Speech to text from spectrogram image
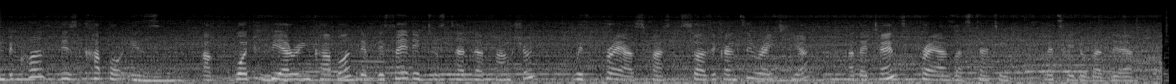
and because this couple is a god-fearing couple. They've decided to start the function with prayers first. So as you can see right here at the tent prayers are starting let's head over there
